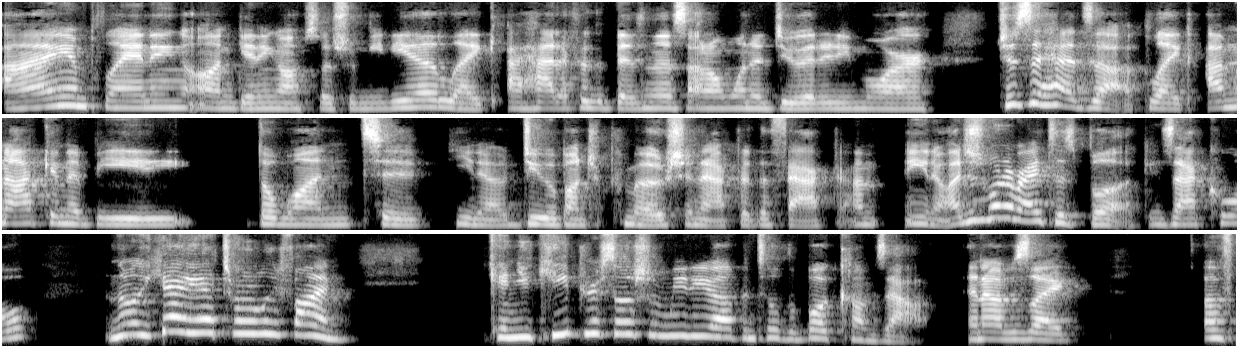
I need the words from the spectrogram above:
I am planning on getting off social media. Like I had it for the business. I don't want to do it anymore. Just a heads up. Like I'm not going to be the one to, you know, do a bunch of promotion after the fact. I'm, you know, I just want to write this book. Is that cool? And they're like, yeah, yeah, totally fine. Can you keep your social media up until the book comes out? And I was like, of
